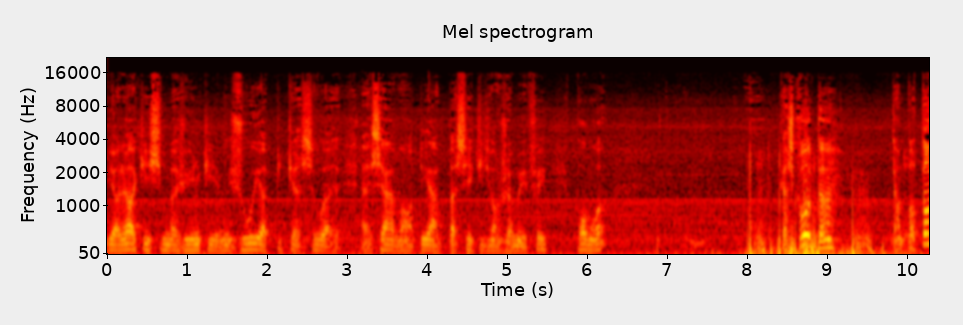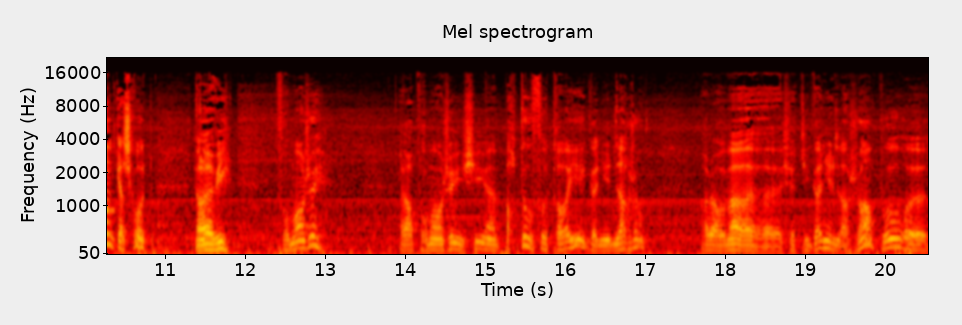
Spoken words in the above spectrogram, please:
Il y en a qui s'imaginent qu'ils aiment jouer à Picasso, à, à s'inventer un passé qu'ils n'ont jamais fait. Pour moi, casse-croûte, hein C'est important le casse-croûte dans la vie. Il faut manger. Alors pour manger ici, hein, partout, il faut travailler, gagner de l'argent. Alors moi, euh, c'était gagner de l'argent pour euh,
